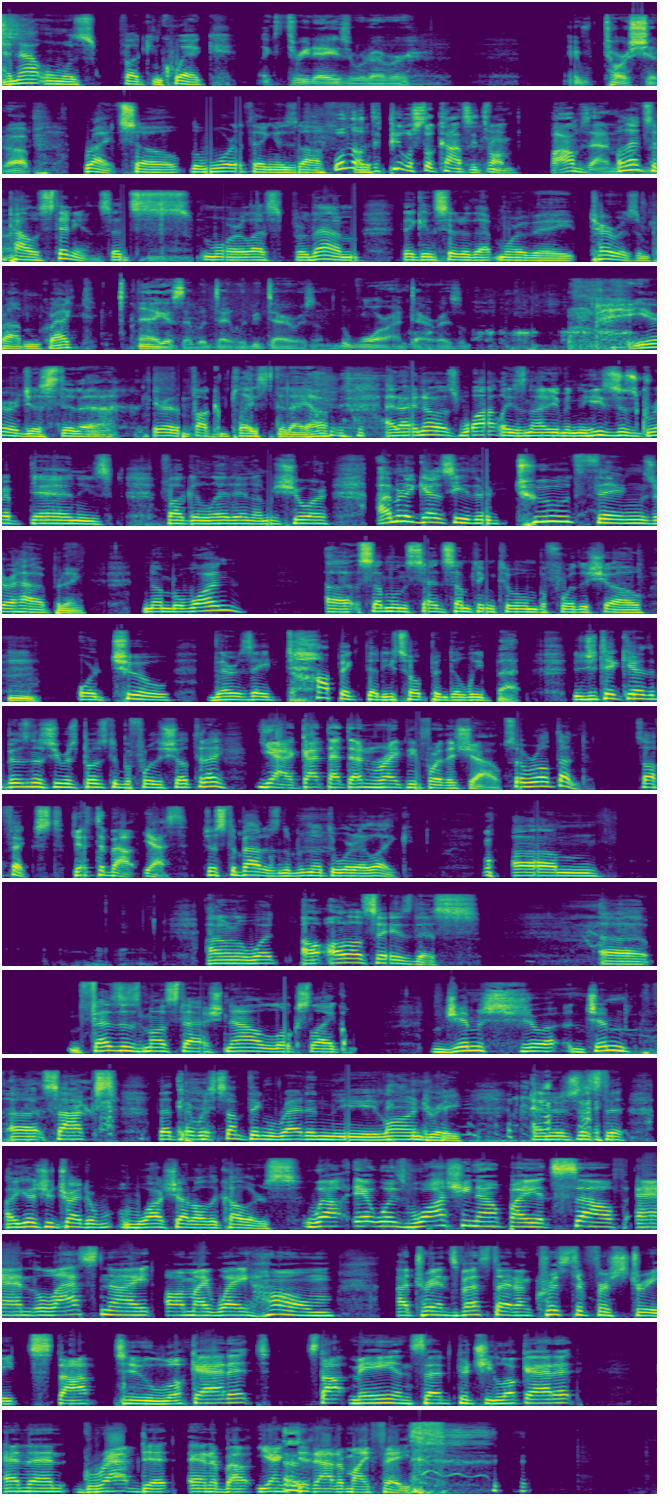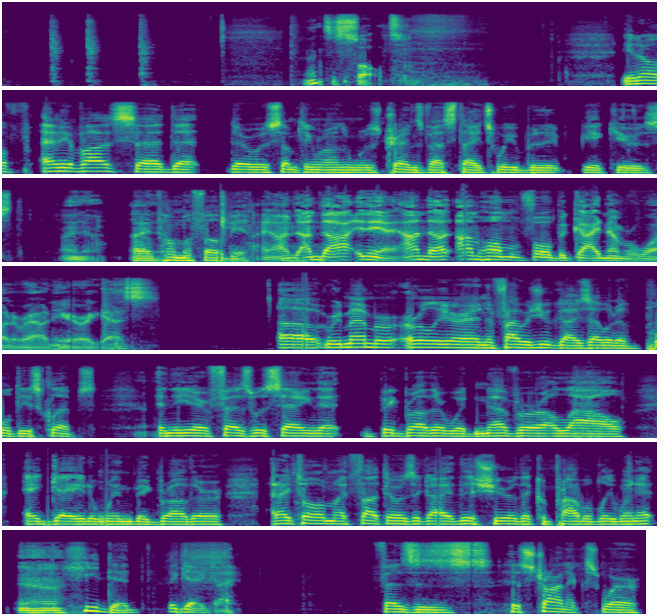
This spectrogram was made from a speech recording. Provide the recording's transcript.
And that one was fucking quick. Like three days or whatever. They tore shit up. Right. So the war thing is off. Well, no, the- the people are still constantly throwing bombs at them. well, that's the Palestinians. That's more or less for them. They consider that more of a terrorism problem, correct? Yeah, I guess that would technically be terrorism. The war on terrorism. You're just in a you're in a fucking place today, huh? and I know it's Watley's not even. He's just gripped in. He's fucking lit in. I'm sure. I'm gonna guess either two things are happening. Number one, uh, someone said something to him before the show. Or two, there's a topic that he's hoping to leap at. Did you take care of the business you were supposed to before the show today? Yeah, I got that done right before the show. So we're all done. It's all fixed. Just about, yes. Just about is not the word I like. Um, I don't know what. All, all I'll say is this: uh, Fez's mustache now looks like Jim Sh- Jim uh, socks that there was something red in the laundry, and there's just a. I guess you tried to wash out all the colors. Well, it was washing out by itself, and last night on my way home, a transvestite on Christopher Street stopped to look at it, stopped me, and said, Could she look at it? And then grabbed it and about yanked it out of my face. That's assault. You know, if any of us said that there was something wrong with transvestites, we would be accused I know. of homophobia. I, I'm, I'm the yeah. I'm the I'm homophobic guy number one around here. I guess. Uh, remember earlier, and if I was you guys, I would have pulled these clips. In the year, Fez was saying that Big Brother would never allow a gay to win Big Brother, and I told him I thought there was a guy this year that could probably win it. He did, the gay guy. Fez's histrionics were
